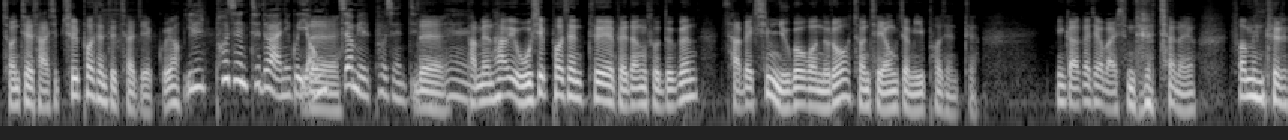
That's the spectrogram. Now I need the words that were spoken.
전체 47% 차지했고요. 1%도 아니고 0.1%. 네. 네. 반면 하위 50%의 배당 소득은 416억 원으로 전체 0.2%. 그러니까 아까 제가 말씀드렸잖아요. 서민들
